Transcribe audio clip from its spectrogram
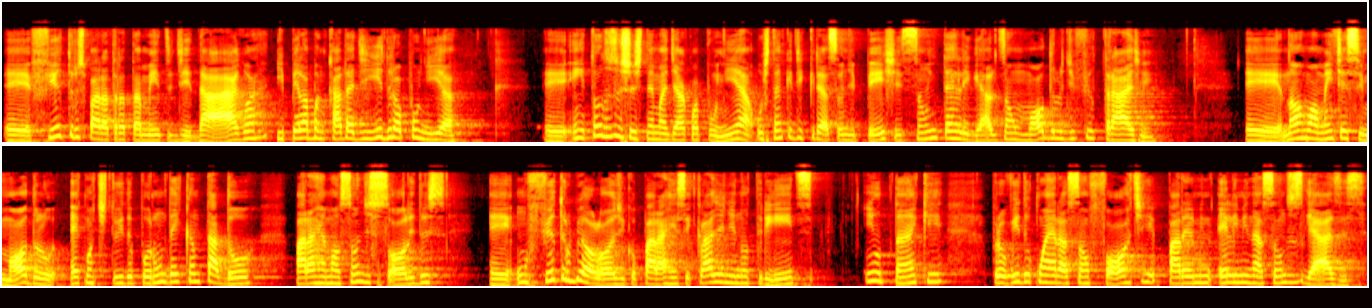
é, filtros para tratamento de, da água e pela bancada de hidroponia. É, em todos os sistemas de aquaponia, os tanques de criação de peixes são interligados a um módulo de filtragem. É, normalmente, esse módulo é constituído por um decantador para a remoção de sólidos, é, um filtro biológico para a reciclagem de nutrientes e um tanque provido com aeração forte para eliminação dos gases.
